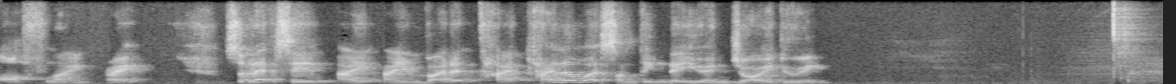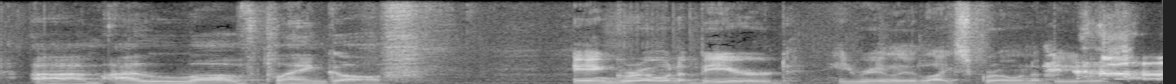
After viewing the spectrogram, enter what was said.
offline, right? So let's say I, I invited Ty- Tyler. What's something that you enjoy doing? Um, I love playing golf. And growing a beard. He really likes growing a beard.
